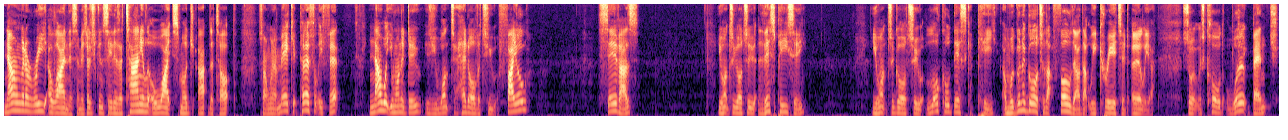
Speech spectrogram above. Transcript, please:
Now I'm going to realign this image. As you can see, there's a tiny little white smudge at the top. So I'm going to make it perfectly fit. Now what you want to do is you want to head over to File, Save As. You want to go to this PC. You want to go to Local Disk P. And we're going to go to that folder that we created earlier. So it was called Workbench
